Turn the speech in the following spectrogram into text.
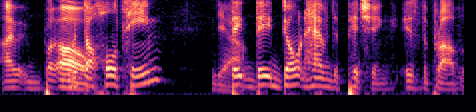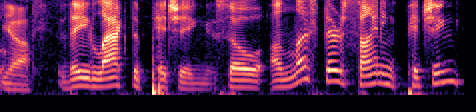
I but Oh. with the whole team, Yeah. they they don't have the pitching. Is the problem? yeah. They lack the pitching. So unless they're signing pitching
